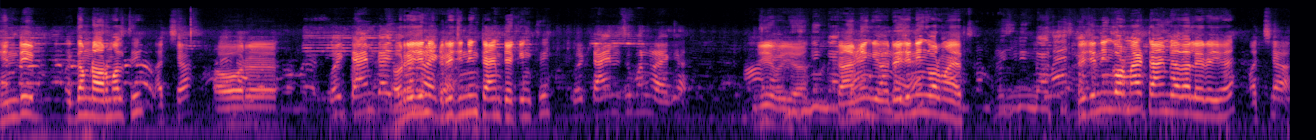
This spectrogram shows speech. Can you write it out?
हिंदी एकदम नॉर्मल थी। अच्छा। और कोई टाइम का है रीजनिंग रीजनिंग टाइम टेकिंग थी। कोई टाइम इशू बन रहा है क्या? जी भैया। टाइमिंग रीजनिंग और मैथ रीजनिंग और मैथ टाइम ज़्यादा ले रही है। अच्छा।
